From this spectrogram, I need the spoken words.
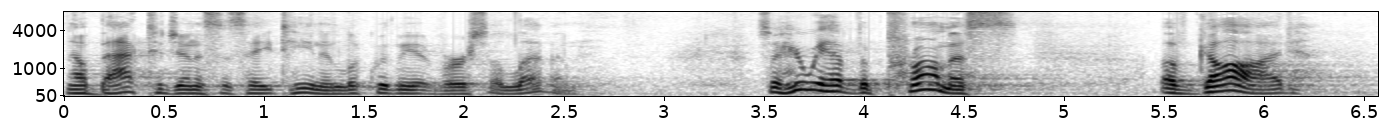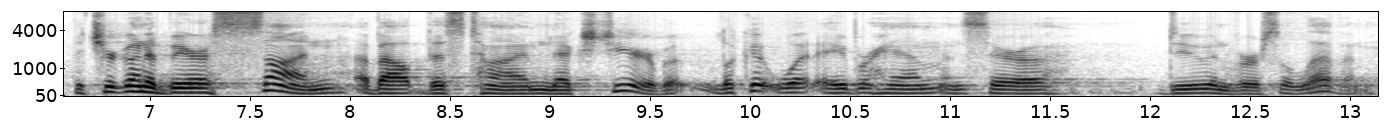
Now, back to Genesis 18 and look with me at verse 11. So, here we have the promise of God that you're going to bear a son about this time next year. But look at what Abraham and Sarah do in verse 11.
